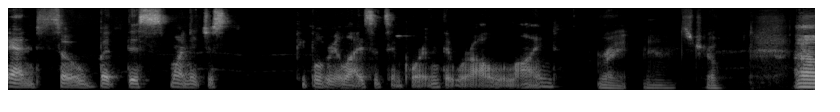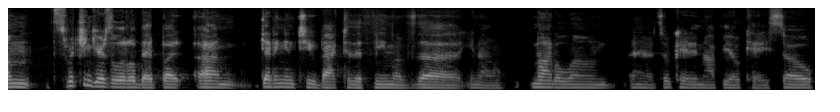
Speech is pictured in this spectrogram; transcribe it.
and so but this one it just people realize it's important that we're all aligned Right. Yeah, it's true. Um, switching gears a little bit, but um, getting into back to the theme of the, you know, not alone. Uh, it's okay to not be okay. So,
